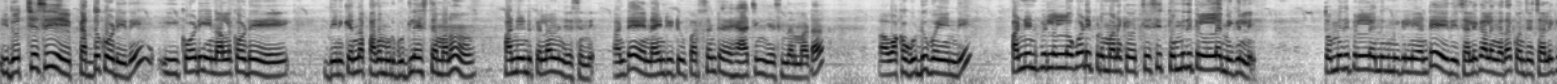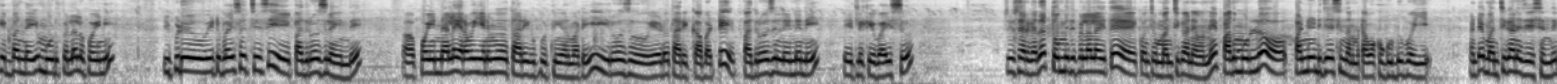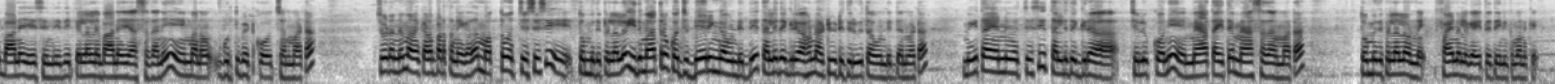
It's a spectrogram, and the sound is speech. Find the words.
ఇది వచ్చేసి పెద్ద కోడి ఇది. ఈ కోడి నల్ల కోడి దీని కింద పదమూడు గుడ్లు వేస్తే మనం పన్నెండు పిల్లల్ని చేసింది. అంటే నైంటీ టూ పర్సెంట్ హ్యాచింగ్ చేసింది అనమాట ఒక గుడ్డు పోయింది. పన్నెండు పిల్లల్లో కూడా ఇప్పుడు మనకి వచ్చేసి తొమ్మిది పిల్లలే మిగిలినాయి. తొమ్మిది పిల్లలు ఎందుకు మిగిలినాయి అంటే ఇది చలికాలం కదా కొంచెం చలికి ఇబ్బంది అయ్యి మూడు పిల్లలు పోయినాయి. ఇప్పుడు వీటి వయసు వచ్చేసి పది రోజులు అయింది పోయిన నెల ఇరవై ఎనిమిదో తారీఖు పుట్టినాయి అనమాట. ఈరోజు ఏడో తారీఖు కాబట్టి పది రోజులు నిండినాయి. వీటికి వయసు. చూశారు కదా తొమ్మిది పిల్లలు అయితే కొంచెం మంచిగానే ఉన్నాయి. పదమూడులో పన్నెండు చేసింది అనమాట ఒక గుడ్డు పోయి. అంటే మంచిగానే చేసింది బాగానే చేసింది. ఇది పిల్లల్ని బాగానే చేస్తుందని మనం గుర్తుపెట్టుకోవచ్చు అనమాట చూడండి మనకు కనపడుతున్నాయి కదా మొత్తం వచ్చేసేసి తొమ్మిది పిల్లలు. ఇది మాత్రం కొంచెం డేరింగ్గా ఉండిద్ది. తల్లి దగ్గర కాకుండా అటు ఇటు తిరుగుతూ ఉండిద్ది అనమాట మిగతా అన్నీ వచ్చేసి తల్లి దగ్గర చెలుక్కొని మేత అయితే మేస్తుంది అనమాట తొమ్మిది పిల్లలు ఉన్నాయి ఫైనల్గా అయితే దీనికి మనకి.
